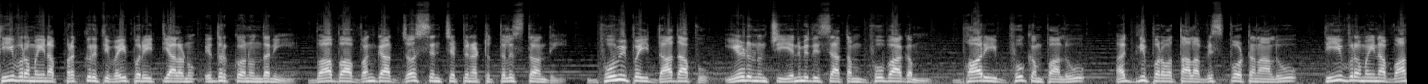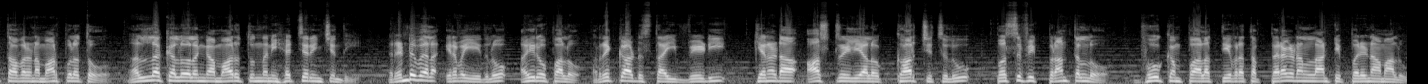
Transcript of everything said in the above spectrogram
తీవ్రమైన ప్రకృతి వైపరీత్యాలను ఎదుర్కోనుందని బాబా వంగా జోస్యం చెప్పినట్టు తెలుస్తోంది. భూమిపై దాదాపు ఏడు నుంచి ఎనిమిది శాతం భూభాగం భారీ భూకంపాలు అగ్నిపర్వతాల విస్ఫోటనాలు తీవ్రమైన వాతావరణ మార్పులతో అల్లకలోలంగా మారుతుందని హెచ్చరించింది. రెండు వేల ఇరవై ఐదులో ఐరోపాలో రికార్డు స్థాయి వేడి కెనడా ఆస్ట్రేలియాలో కార్చిచ్చులు పసిఫిక్ ప్రాంతంలో భూకంపాల తీవ్రత పెరగడం లాంటి పరిణామాలు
